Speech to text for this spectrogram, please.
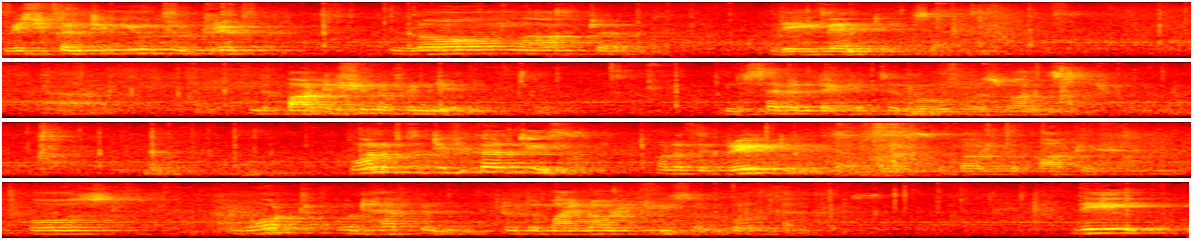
which continue to drip long after the event itself. Uh, the partition of India in the seven decades ago was one such one. One of the difficulties, one of the great difficulties about the partition was what would happen to the minorities of both countries. The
